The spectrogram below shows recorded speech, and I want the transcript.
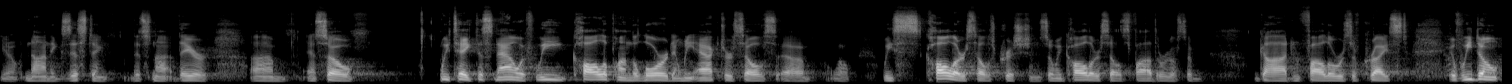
you know, non-existing. That's not there. Um, and so we take this now. If we call upon the Lord and we act ourselves, uh, well, we call ourselves Christians and we call ourselves followers of God and followers of Christ, if we don't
